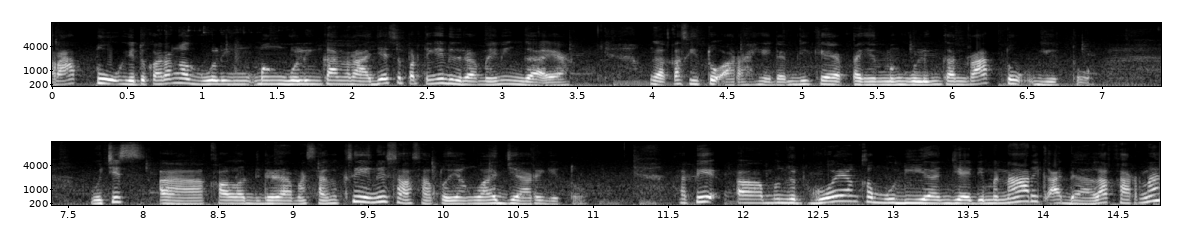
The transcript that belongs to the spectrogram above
ratu gitu. Karena ngeguling menggulingkan raja sepertinya di drama ini enggak ya. Nggak ke situ arahnya. Tapi kayak pengen menggulingkan ratu gitu. Which is uh, kalau di drama Saguk sih ini salah satu yang wajar gitu tapi uh, menurut gue yang kemudian jadi menarik adalah karena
